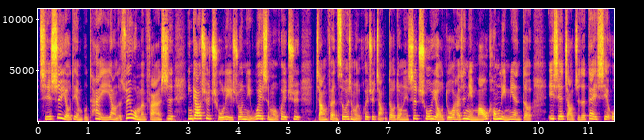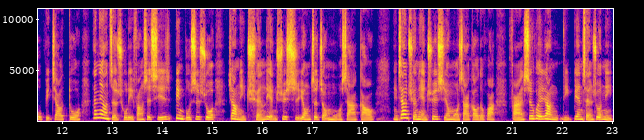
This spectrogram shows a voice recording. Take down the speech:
其实是有点不太一样的。所以我们反而是应该要去处理说，你为什么会去长粉刺，为什么会去长痘痘？你是出油多，还是你毛孔里面的一些角质的代谢物比较多？那那样子的处理方式其实。并不是说让你全脸去使用这种磨砂膏，你这样全脸去使用磨砂膏的话，反而是会让你变成说你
